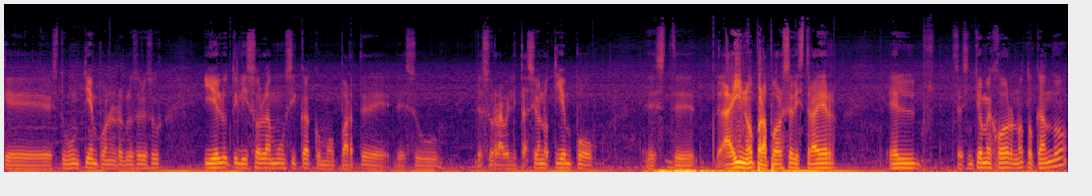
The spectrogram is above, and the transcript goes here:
que estuvo un tiempo en el reclusorio sur y él utilizó la música como parte de, de su de su rehabilitación o tiempo este ahí, ¿no? Para poderse distraer. Él se sintió mejor, ¿no? Tocando.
